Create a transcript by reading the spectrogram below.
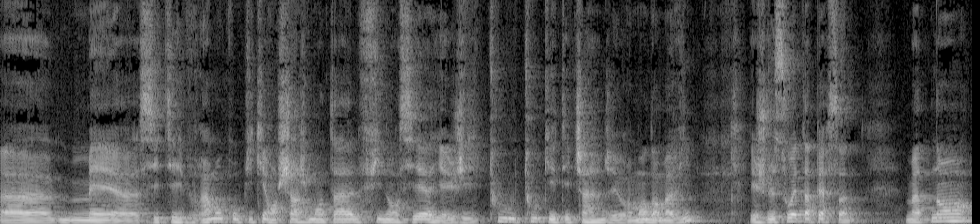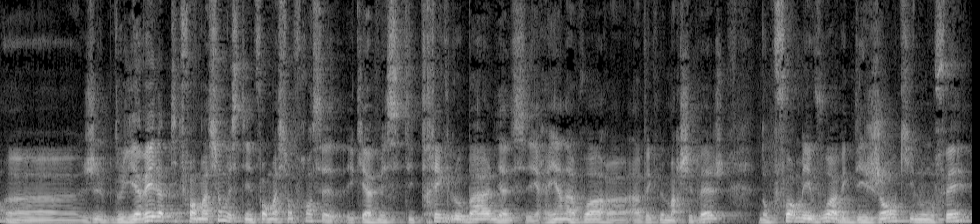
Euh, mais c'était vraiment compliqué en charge mentale, financière. J'ai tout, tout qui était challengé vraiment dans ma vie. Et je le souhaite à personne. Maintenant, euh, il y avait la petite formation, mais c'était une formation française et qui avait, c'était très global, il n'y a rien à voir euh, avec le marché belge. Donc formez-vous avec des gens qui l'ont fait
